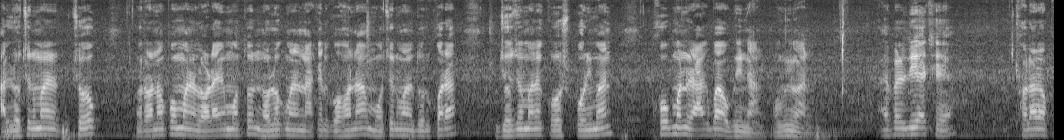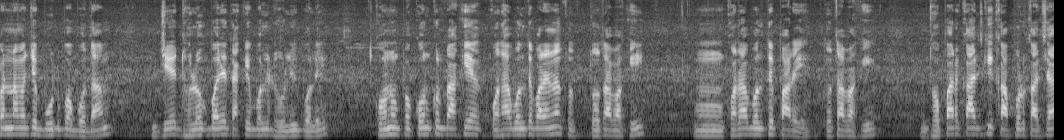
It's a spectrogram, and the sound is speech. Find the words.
আর লোচন মানে চোখ, রণপ মানে লড়াইয়ের মতো, নলক মানে নাকের গহনা, মোচন মানে দূর করা যোজন মানে ক্রোশ পরিমাণ, ক্ষোভ মানে রাগ বা অভিমান অভিমান। এরপরে দিয়ে আছে, ছলার অপর নাম হচ্ছে বুট বা বোদাম, যে ঢোলক বাজে তাকে বলে ঢুলি বলে। কোন কোন কোন পাখি কথা বলতে পারে না তোতা পাখি। কথা বলতে পারে তোতা পাখি। ধোপার কাজ কি কাপড় কাচা?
